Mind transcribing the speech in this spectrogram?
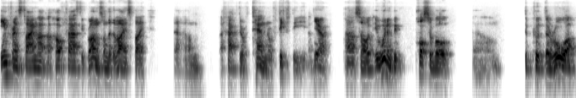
inference time, how, how fast it runs on the device by um, a factor of 10 or 50 even. Yeah. Uh, so it wouldn't be possible um, to put the raw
